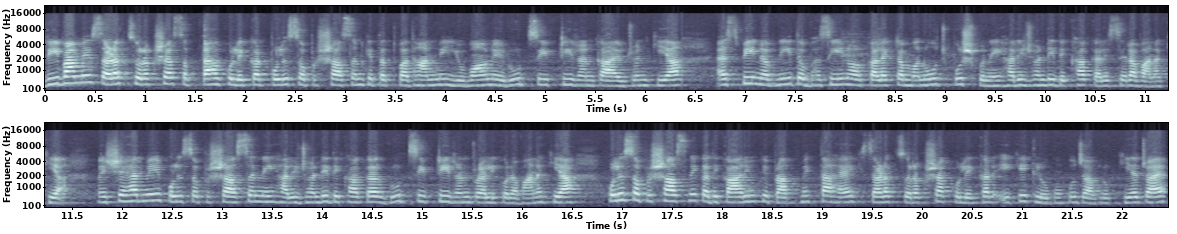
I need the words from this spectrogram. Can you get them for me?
रीवा में सड़क सुरक्षा सप्ताह को लेकर पुलिस और प्रशासन के तत्वाधान में युवाओं ने रूट सेफ्टी रन का आयोजन किया। एसपी नवनीत भसीन और कलेक्टर मनोज पुष्प ने हरी झंडी दिखाकर इसे रवाना किया। वहीं शहर में पुलिस और प्रशासन ने हरी झंडी दिखाकर रूट सेफ्टी रन रैली को रवाना किया। पुलिस और प्रशासनिक अधिकारियों की प्राथमिकता है कि सड़क सुरक्षा को लेकर एक एक लोगों को जागरूक किया जाए,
